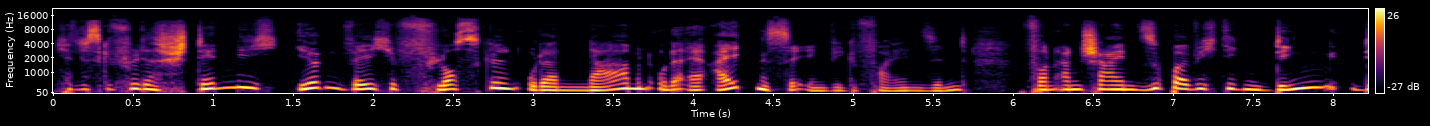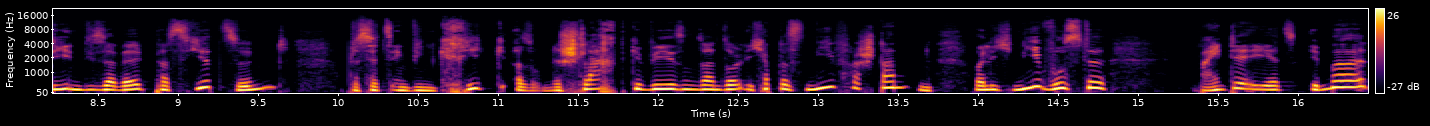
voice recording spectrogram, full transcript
ich hatte das Gefühl, dass ständig irgendwelche Floskeln oder Namen oder Ereignisse irgendwie gefallen sind von anscheinend super wichtigen Dingen, die in dieser Welt passiert sind. Ob das jetzt irgendwie ein Krieg, also eine Schlacht gewesen sein soll, ich habe das nie verstanden, weil ich nie wusste, meint er jetzt immer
